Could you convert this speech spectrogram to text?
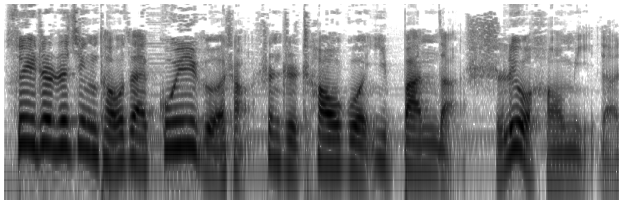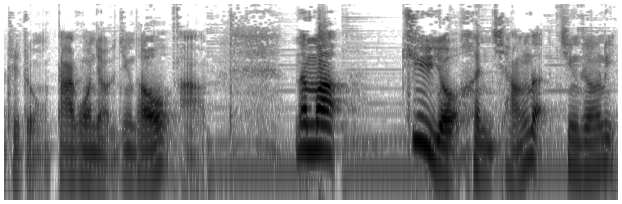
所以这支镜头在规格上甚至超过一般的十六毫米的这种大广角的镜头啊。那么具有很强的竞争力。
